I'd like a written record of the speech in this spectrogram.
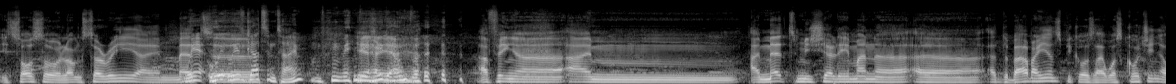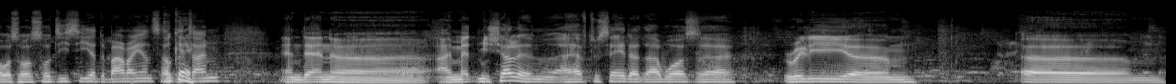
it's also a long story. I met. We, have uh, got some time. Maybe yeah, you yeah, don't. Yeah. I think uh, I'm. I met Michel Lehmann uh, uh, at the Barbarians because I was coaching. I was also DC at the Barbarians at okay. the time, and then uh, I met Michel, and I have to say that I was really. Um, um,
